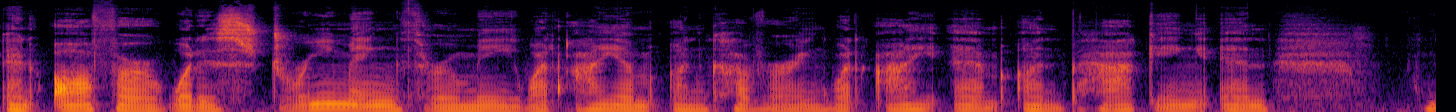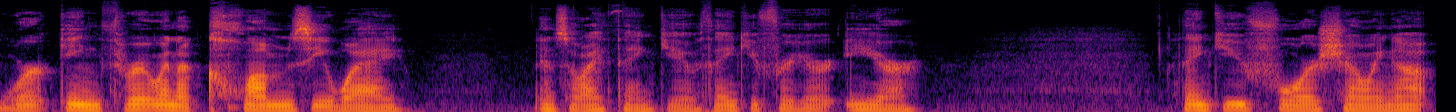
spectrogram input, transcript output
and offer what is streaming through me, what I am uncovering, what I am unpacking and working through in a clumsy way. And so I thank you. Thank you for your ear. Thank you for showing up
